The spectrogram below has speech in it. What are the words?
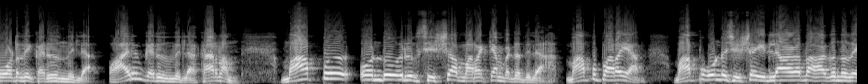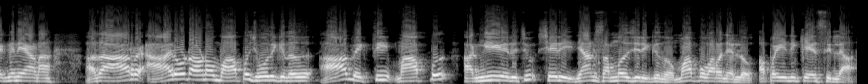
കോടതി കരുതുന്നില്ല. ആരും കരുതുന്നില്ല. കാരണം മാപ്പ് കൊണ്ട് ഒരു ശിക്ഷ മറയ്ക്കാൻ പറ്റത്തില്ല. മാപ്പ് പറയാം. മാപ്പ് കൊണ്ട് ശിക്ഷ ഇല്ലാതാകുന്നത് എങ്ങനെയാണ്? അത് ആറ് ആരോടാണോ മാപ്പ് ചോദിക്കുന്നത്? ആ വ്യക്തി മാപ്പ് അംഗീകരിച്ചു. ശരി ഞാൻ സമ്മതിച്ചിരിക്കുന്നു. മാപ്പ് പറഞ്ഞല്ലോ. അപ്പോൾ ഇനി കേസില്ല.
